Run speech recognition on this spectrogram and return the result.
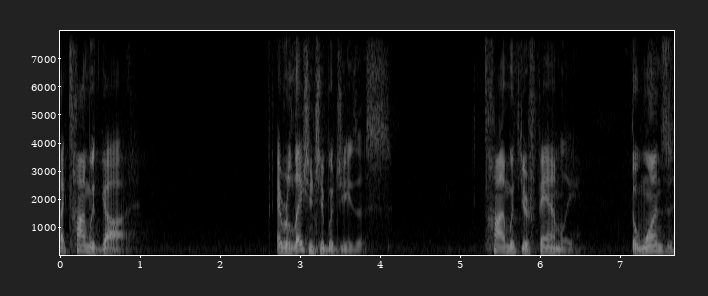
Like time with God, a relationship with Jesus, time with your family, the ones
